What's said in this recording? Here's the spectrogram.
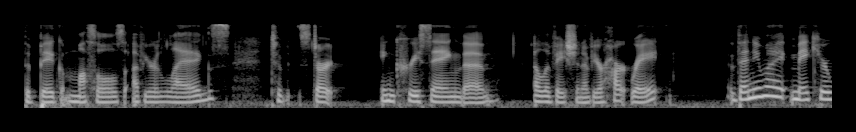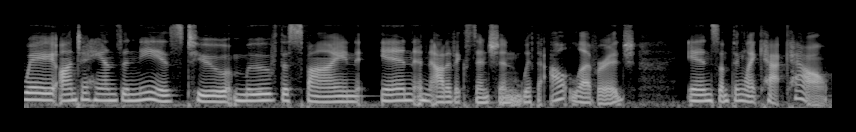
the big muscles of your legs to start increasing the elevation of your heart rate. Then you might make your way onto hands and knees to move the spine in and out of extension without leverage in something like cat cow,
